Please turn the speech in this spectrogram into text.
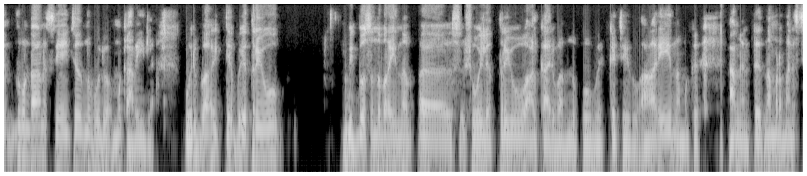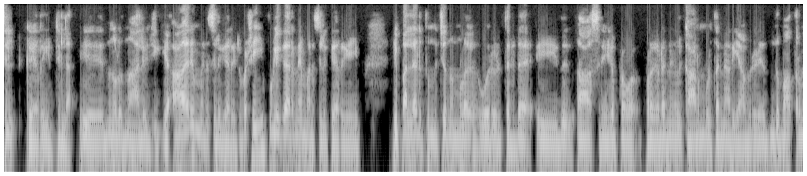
എന്തുകൊണ്ടാണ് സ്നേഹിച്ചതെന്ന് പോലും നമുക്കറിയില്ല. ഒരു എത്രയോ ബിഗ് ബോസ് എന്ന് പറയുന്ന ഷോയിൽ എത്രയോ ആൾക്കാർ വന്നു പോവുകയൊക്കെ ചെയ്തു. ആരെയും നമുക്ക് അങ്ങനത്തെ നമ്മുടെ മനസ്സിൽ കയറിയിട്ടില്ല നിങ്ങളൊന്ന് ആലോചിക്കുക. ആരും മനസ്സിൽ കയറിയിട്ടില്ല പക്ഷെ ഈ പുള്ളിക്കാരനെ മനസ്സിൽ കയറുകയും ഈ പലയിടത്തും വെച്ച് നമ്മൾ ഓരോരുത്തരുടെ ഈ ഇത് ആ സ്നേഹ പ്രകടനങ്ങൾ കാണുമ്പോൾ തന്നെ അറിയാം അവരുടെ എന്തുമാത്രം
